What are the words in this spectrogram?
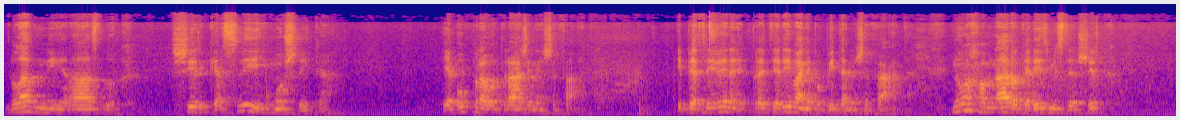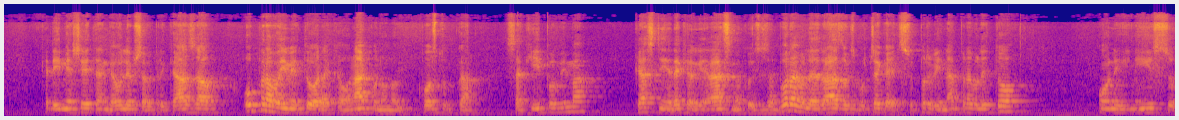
glavni razlog širka svih mušrika je upravo traženje šefata i pretjerivanje po pitanju šefata. Nuhov narod kada izmislio širk, kada im je šetan ga uljepšao i prikazao, upravo im je to rekao nakon onog postupka sa kipovima, kasnije rekao generacijama koji su zaboravili razlog zbog čega su prvi napravili to, oni ih nisu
